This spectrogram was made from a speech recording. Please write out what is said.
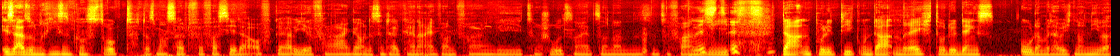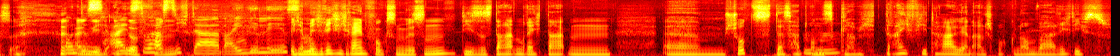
Ist also ein Riesenkonstrukt. Das machst du halt für fast jede Aufgabe, jede Frage. Und das sind halt keine einfachen Fragen wie zur Schulzeit, sondern das sind so Fragen Richtig. wie Datenpolitik und Datenrecht, wo du denkst, oh, damit habe ich noch nie was Und eigentlich das heißt, du hast angefangen. dich da reingelesen. Ich habe mich richtig reinfuchsen müssen. Dieses Datenrecht, Daten, ähm. Das hat uns, glaube ich, drei, vier Tage in Anspruch genommen. War richtig,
